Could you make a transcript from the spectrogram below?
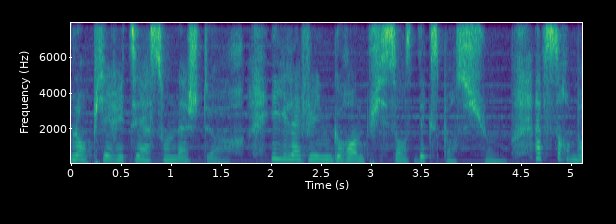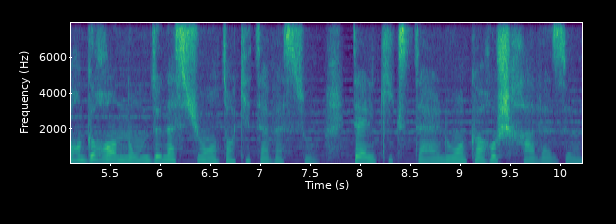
L'Empire était à son âge d'or et il avait une grande puissance d'expansion, absorbant grand nombre de nations en tant qu'États vassaux, tels qu'Ixtal ou encore Oshravazon.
